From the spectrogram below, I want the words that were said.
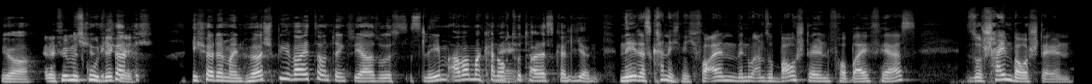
ja. Ja, der Film ist gut, ich, wirklich. Ich, ich höre dann mein Hörspiel weiter und denke, ja, so ist das Leben, aber man kann auch Nee. total eskalieren. Nee, das kann ich nicht. Vor allem, wenn du an so Baustellen vorbeifährst, so Scheinbaustellen,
